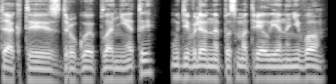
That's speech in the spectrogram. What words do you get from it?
«Так ты с другой планеты?» — удивленно посмотрел я на него.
